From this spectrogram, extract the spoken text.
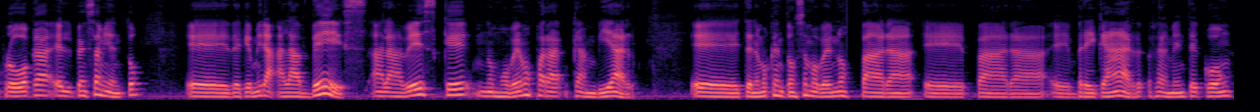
provoca el pensamiento de que, mira, a la vez, a la vez que nos movemos para cambiar, tenemos que entonces movernos para, para bregar realmente con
